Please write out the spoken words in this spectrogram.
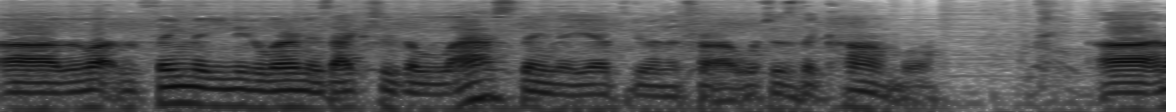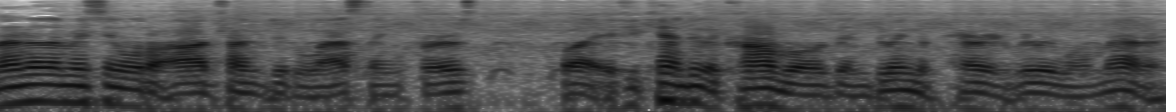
uh, the, the, thing that you need to learn is actually the last thing that you have to do in the trial, which is the combo. Uh, and I know that may seem a little odd trying to do the last thing first, but if you can't do the combo, then doing the parry really won't matter.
